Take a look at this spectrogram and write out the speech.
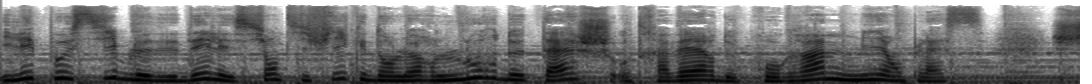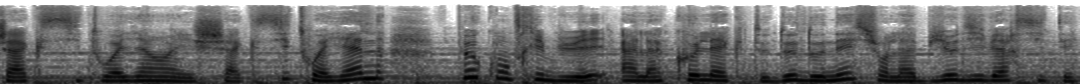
il est possible d'aider les scientifiques dans leurs lourdes tâches au travers de programmes mis en place. Chaque citoyen et chaque citoyenne peut contribuer à la collecte de données sur la biodiversité.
